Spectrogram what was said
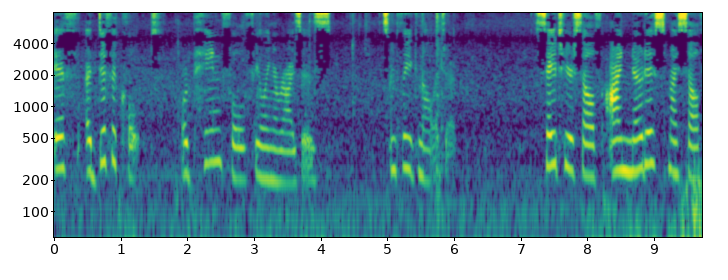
If a difficult or painful feeling arises, simply acknowledge it. Say to yourself, I notice myself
